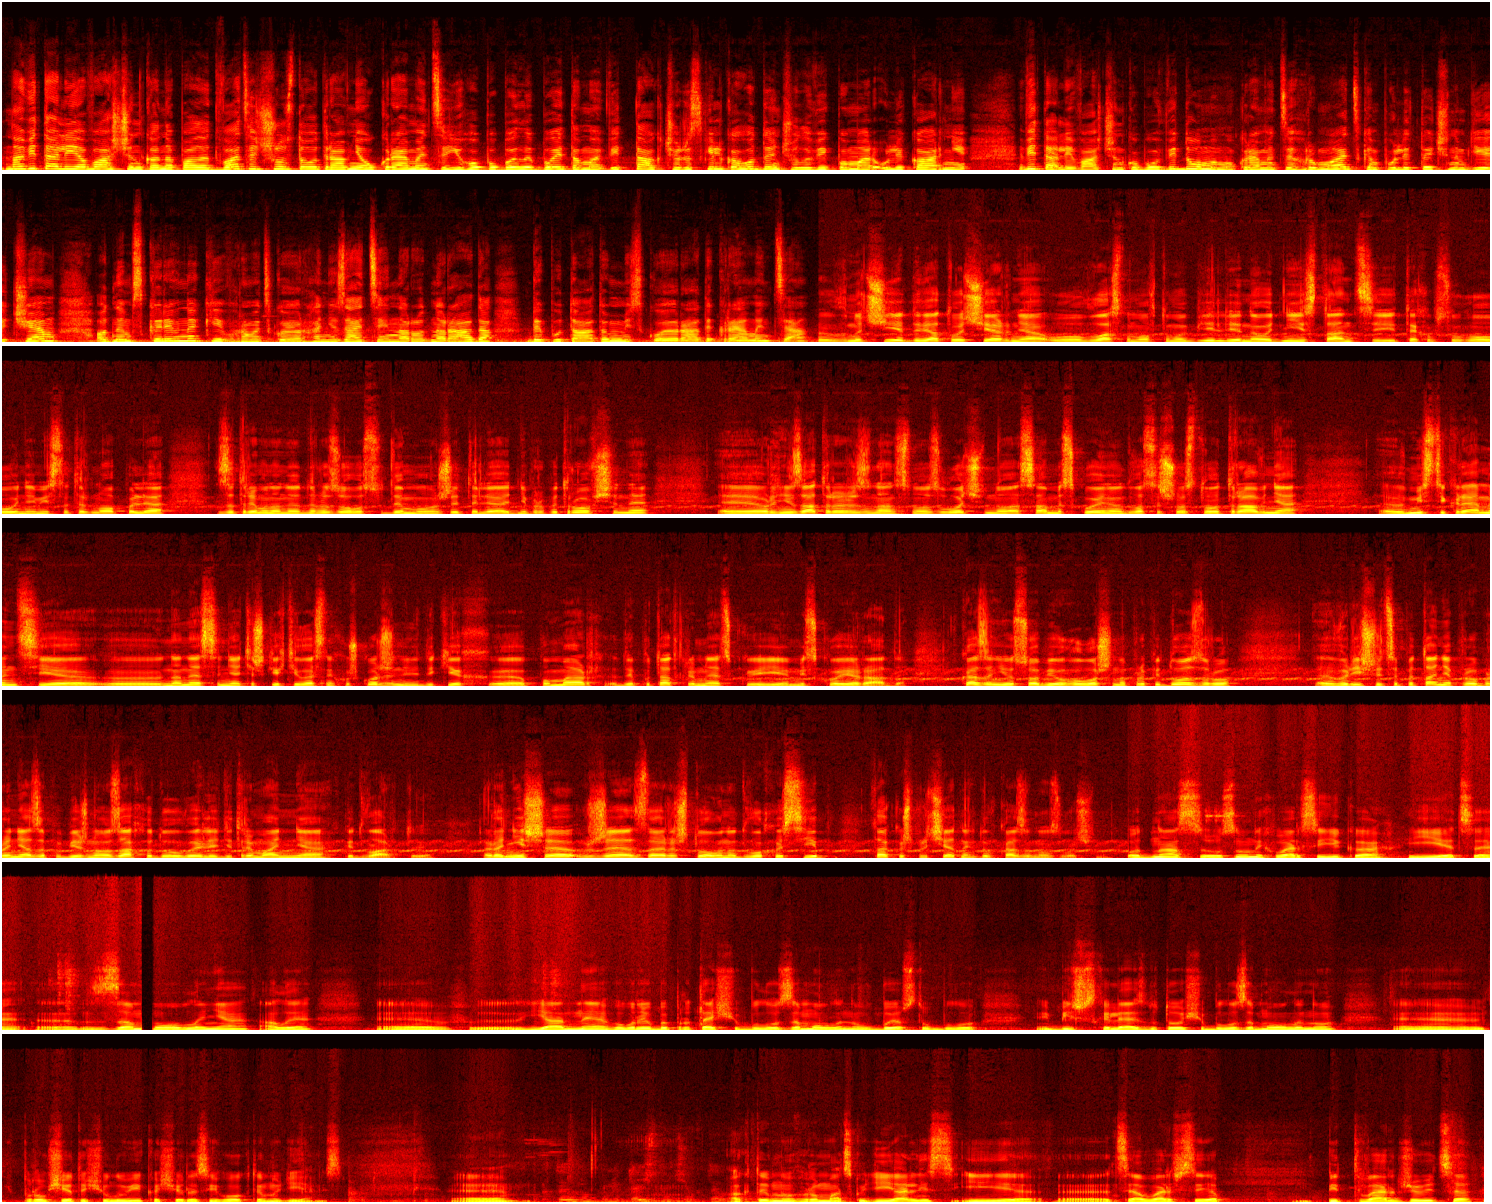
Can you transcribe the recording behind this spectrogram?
На Віталія Ващенка напали 26 травня у Кременці. Його побили битами. Відтак, через кілька годин чоловік помер у лікарні. Віталій Ващенко був відомим у Кременці громадським політичним діячем, одним з керівників громадської організації Народна Рада, депутатом міської ради Кременця. Вночі 9 червня у власному автомобілі на одній із станцій техобслуговування міста Тернополя затримано неодноразово судимого жителя Дніпропетровщини, організатора резонансного злочину, а саме скоєного 26 травня е, в місті Кременці е, нанесення тяжких тілесних ушкоджень, від яких е, помер депутат Кременецької міської ради. Вказаній особі оголошено про підозру. Е, Вирішується питання про обрання запобіжного заходу у вигляді тримання під вартою. Раніше вже заарештовано двох осіб, також причетних до вказаного злочину. Одна з основних версій, яка є, це е, замовлення, але е, я не говорив би про те, що було замовлено вбивство, було більш схиляюсь до того, що було замовлено е, провчити чоловіка через його активну діяльність. Е, Активну політичну чи активну? активну громадську діяльність, і е, ця версія підтверджується.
